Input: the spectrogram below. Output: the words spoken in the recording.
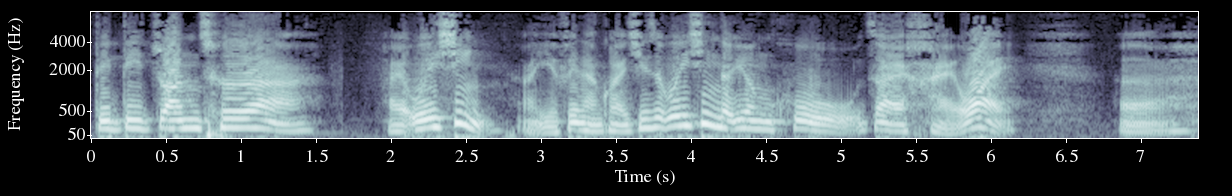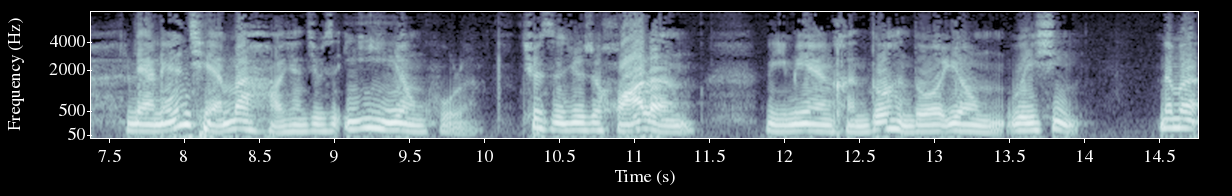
滴滴专车啊，还有微信啊也非常快。其实微信的用户在海外，呃，两年前吧，好像就是一亿用户了，确实就是华人里面很多很多用微信。那么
